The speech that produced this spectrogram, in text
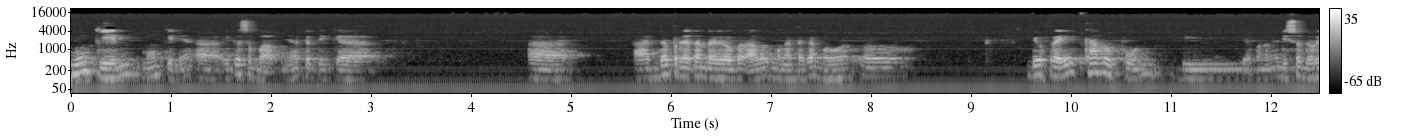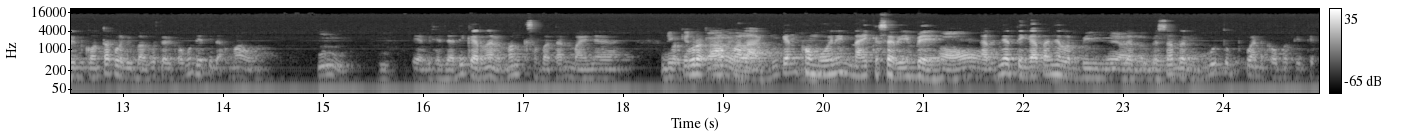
mungkin mungkin ya uh, itu sebabnya ketika uh, ada pernyataan dari Robert Albert mengatakan bahwa uh, Geoffrey kalaupun di apa namanya disodorin kontrak lebih bagus dari kamu dia tidak mau. Hmm. Ya bisa jadi karena memang kesempatan mainnya berkurang ya. apalagi ya. kan Komo ini naik ke seri B oh. artinya tingkatannya lebih ya, lebih, lebih besar dan butuh pemain kompetitif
